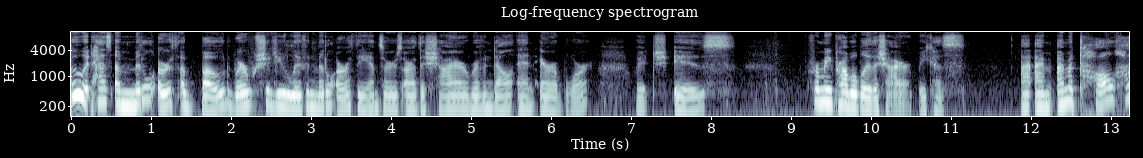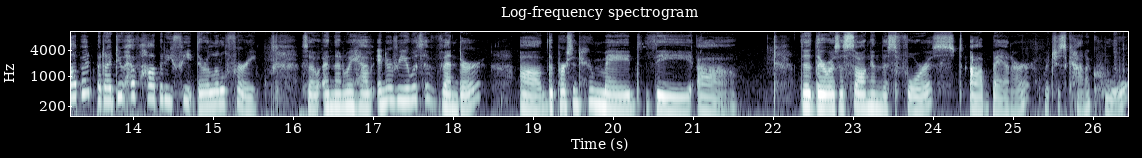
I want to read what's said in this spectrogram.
ooh, it has a Middle Earth abode. Where should you live in Middle Earth? The answers are the Shire, Rivendell, and Erebor, which is, for me, probably the Shire because I, I'm I'm a tall hobbit, but I do have hobbity feet. They're a little furry. So, and then we have interview with a vendor uh, the person who made the uh, the there was a song in this forest uh, banner, which is kind of cool.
